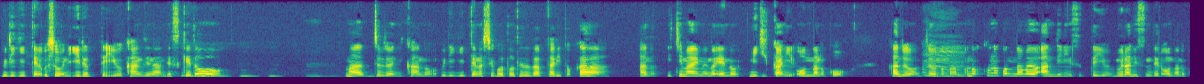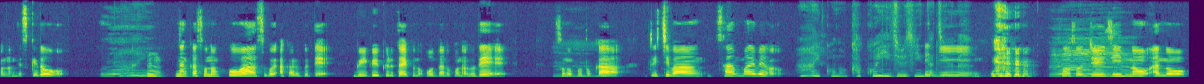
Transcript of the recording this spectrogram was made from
売り切っての後ろにいるっていう感じなんですけど、うんまあ徐々にあの売り切手の仕事を手伝ったりとか、あの、1枚目の絵の右側に女の子、彼女の名、うんこのこの子の名前はアンネリースっていう村に住んでる女の子なんですけど、うんうん、なんかその子はすごい明るくて、ぐいぐい来るタイプの女の子なので、その子とか、あと一番3枚目のはい、このかっこいい獣人絵たち そうそう、獣人の、あの、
